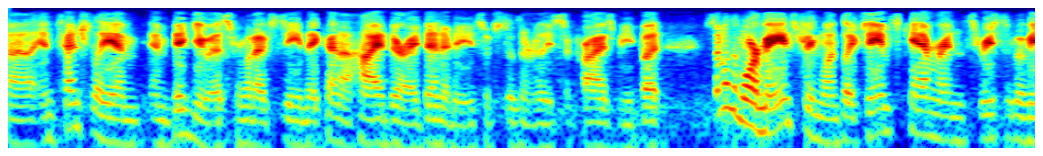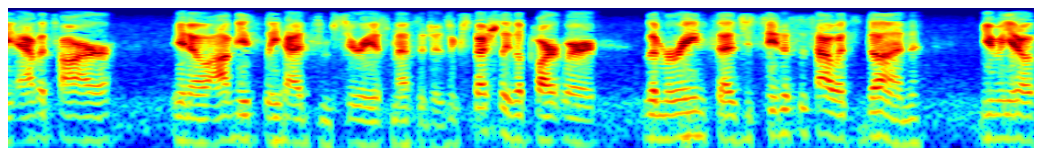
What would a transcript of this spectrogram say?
uh, intentionally am- ambiguous from what I've seen. They kind of hide their identities, which doesn't really surprise me. But some of the more mainstream ones, like James Cameron's recent movie Avatar, you know, obviously had some serious messages, especially the part where the Marine says, "You see, this is how it's done. You, you know,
